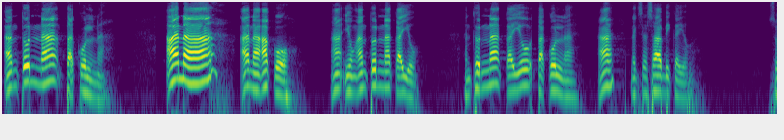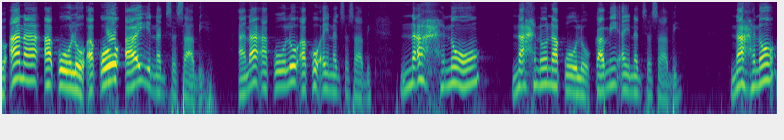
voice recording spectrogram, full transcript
Antun na takul na. Ana, ana ako. Ha? Yung antun na kayo. Antun na kayo takul na. Ha? Nagsasabi kayo. So, ana akulo. Ako ay nagsasabi. Ana akulo. Ako ay nagsasabi. Nahnu, nahnu nakulo. Kami ay nagsasabi. Nahnu,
